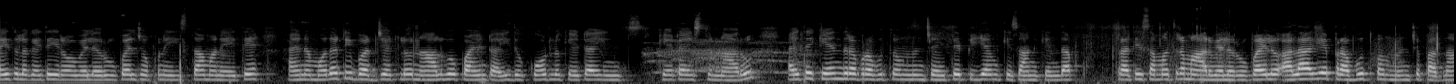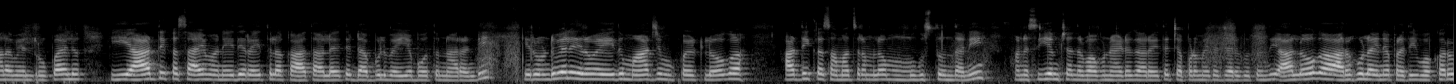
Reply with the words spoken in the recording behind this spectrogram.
రైతులకైతే ఇరవై వేల రూపాయల చొప్పున ఇస్తామని అయితే ఆయన మొదటి బడ్జెట్లో నాలుగు పాయింట్ ఐదు కోట్లు కేటాయి కేటాయిస్తున్నారు. అయితే కేంద్ర ప్రభుత్వం నుంచి అయితే పిఎం కిసాన్ కింద ప్రతి సంవత్సరం ఆరు వేల రూపాయలు. అలాగే ప్రభుత్వం నుంచి పద్నాలుగు వేల రూపాయలు. ఈ ఆర్థిక సాయం అనేది రైతుల ఖాతాలో అయితే డబ్బులు వేయబోతున్నారండి. ఈ రెండు వేల ఇరవై ఐదు మార్చి ముప్పైలోగా ఆర్థిక సంవత్సరంలో ముగుస్తుందని మన సీఎం చంద్రబాబు నాయుడు గారు అయితే చెప్పడం అయితే జరుగుతుంది. ఆలోగా అర్హులైన ప్రతి ఒక్కరూ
